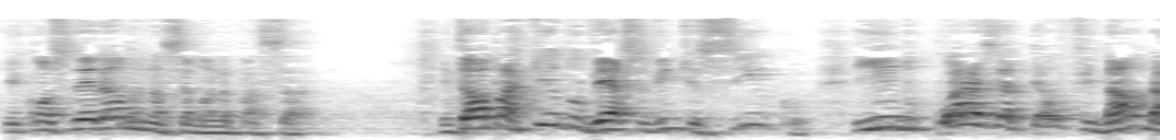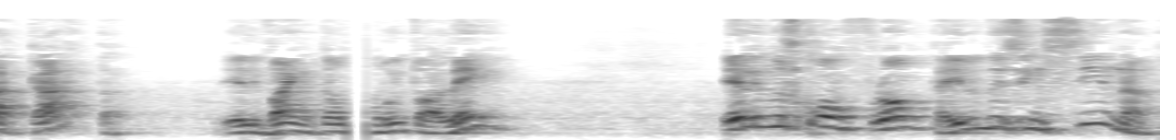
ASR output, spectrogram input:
que consideramos na semana passada. Então, a partir do verso 25, e indo quase até o final da carta, ele vai então muito além, ele nos confronta, ele nos ensina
